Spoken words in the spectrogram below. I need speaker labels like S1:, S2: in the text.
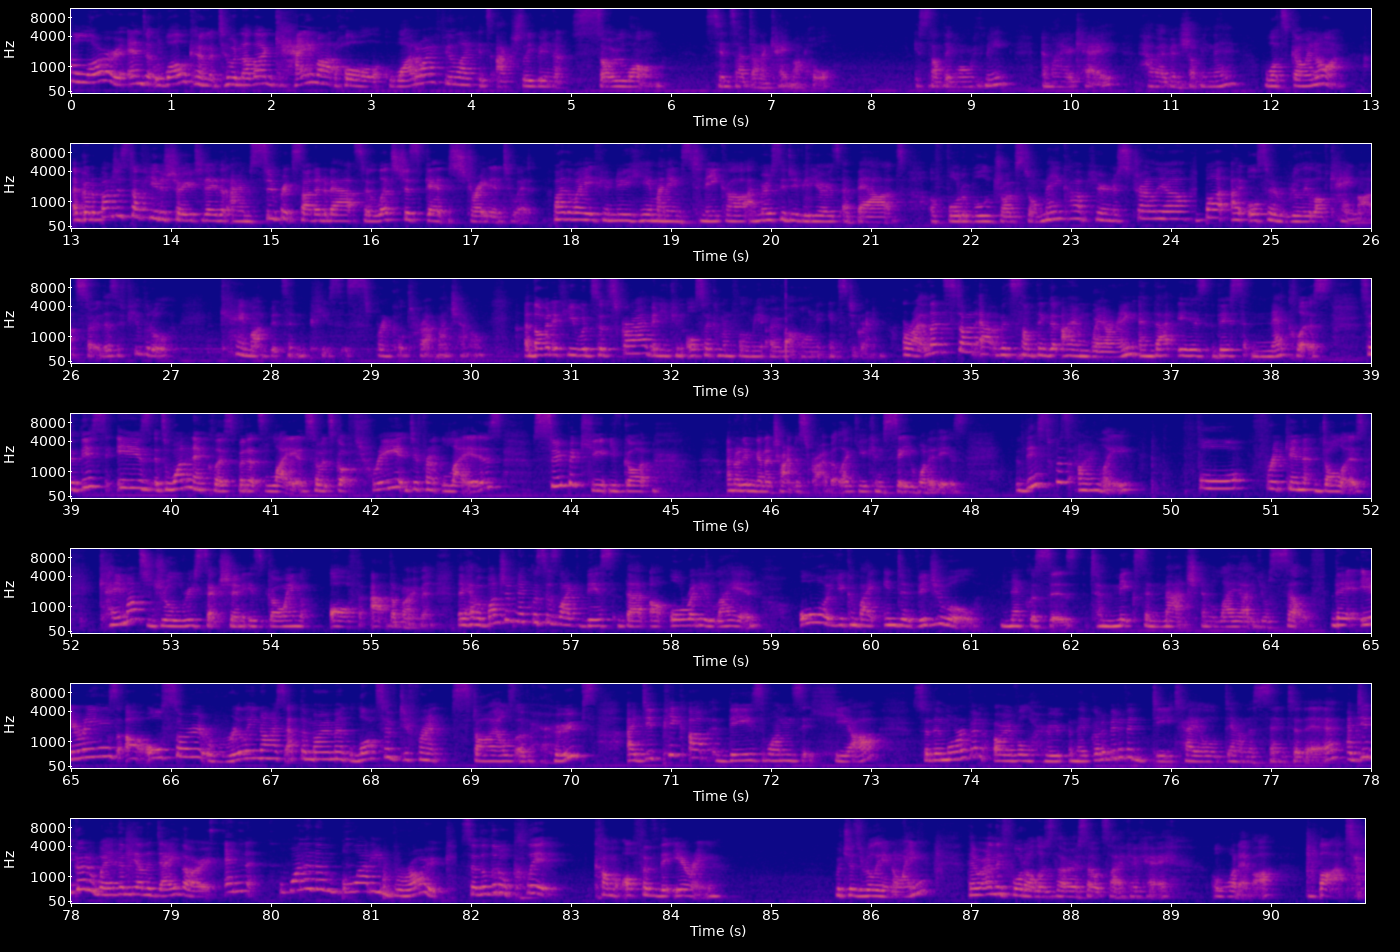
S1: Hello and welcome to another Kmart haul. Why do I feel like it's actually been so long since I've done a Kmart haul? Is something wrong with me? Am I okay? Have I been shopping there? What's going on? I've got a bunch of stuff here to show you today that I am super excited about, so let's just get straight into it. By the way, if you're new here, my name's Tanika. I mostly do videos about affordable drugstore makeup here in Australia, but I also really love Kmart, so there's a few little Kmart bits and pieces sprinkled throughout my channel. I'd love it if you would subscribe and you can also come and follow me over on Instagram. All right, let's start out with something that I am wearing and that is this necklace. So this is, it's one necklace, but it's layered. So it's got three different layers. Super cute. You've got, I'm not even gonna try and describe it, like you can see what it is. This was only four freaking dollars. Kmart's jewelry section is going off at the moment. They have a bunch of necklaces like this that are already layered, or you can buy individual necklaces to mix and match and layer yourself. Their earrings are also really nice at the moment. Lots of different styles of hoops. I did pick up these ones here. So they're more of an oval hoop and they've got a bit of a detail down the center there. I did go to wear them the other day though, and one of them bloody broke. So the little clip come off of the earring, which is really annoying. They were only $4 though, so it's like, okay, or whatever. But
